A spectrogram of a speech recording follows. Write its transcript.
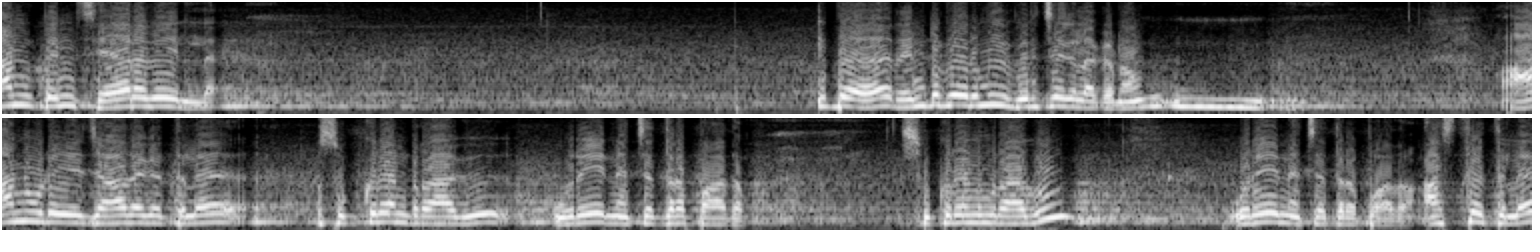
ஆண் பெண் சேரவே இல்லை. இப்போ ரெண்டு பேருமே விருச்சக லக்கணம். ஆணுடைய ஜாதகத்தில் சுக்கரன் ராகு ஒரே நட்சத்திர பாதம். சுக்கிரனும் ராகும் ஒரே நட்சத்திர பாதம். அஸ்தத்தில்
